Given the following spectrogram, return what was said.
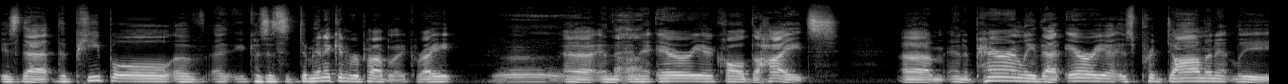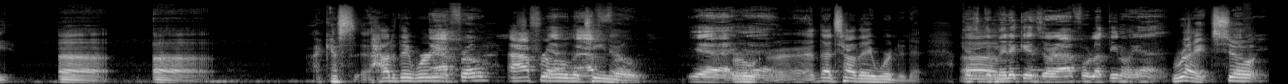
is that the people of because it's the Dominican Republic, right? Mm. Uh, in the in an area called the Heights, um, and apparently that area is predominantly, uh, uh, I guess how did they word it? Afro? Afro Yeah, Latino. Afro. Yeah, Or- yeah. uh, that's how they worded it. Because Dominicans are Afro Latino, yeah. Right. So Definitely.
